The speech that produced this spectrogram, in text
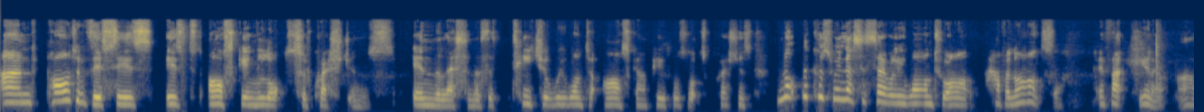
And part of this is, is asking lots of questions in the lesson. As a teacher, we want to ask our pupils lots of questions, not because we necessarily want to have an answer, in fact, you know, uh,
